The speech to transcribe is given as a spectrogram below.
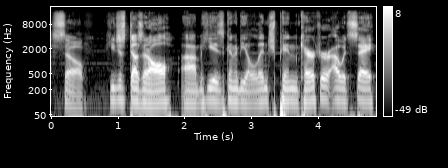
So he just does it all. Um, he is going to be a linchpin character, I would say.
